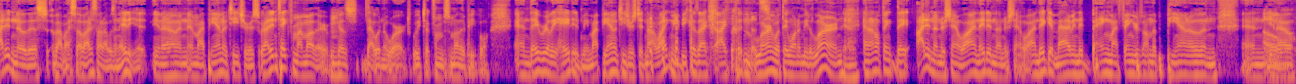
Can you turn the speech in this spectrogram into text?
I didn't know this about myself. I just thought I was an idiot, you know. And, and my piano teachers, I didn't take from my mother because that wouldn't have worked. We took from some other people, and they really hated me. My piano teachers did not like me because I I couldn't learn what they wanted me to learn, Yeah. and I don't think they. I didn't understand why, and they didn't understand why, and they get mad at me. and They bang my fingers on the piano, and and you Oh. know.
